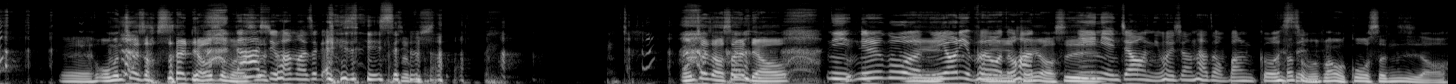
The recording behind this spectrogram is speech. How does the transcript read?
呃，我们最早是在聊什么？大家喜欢吗？这个 A C C。我们最早是在聊 你，你如果你有女朋友的话，第一年交往你会希望他怎么帮你过生日？他怎么帮我过生日哦？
